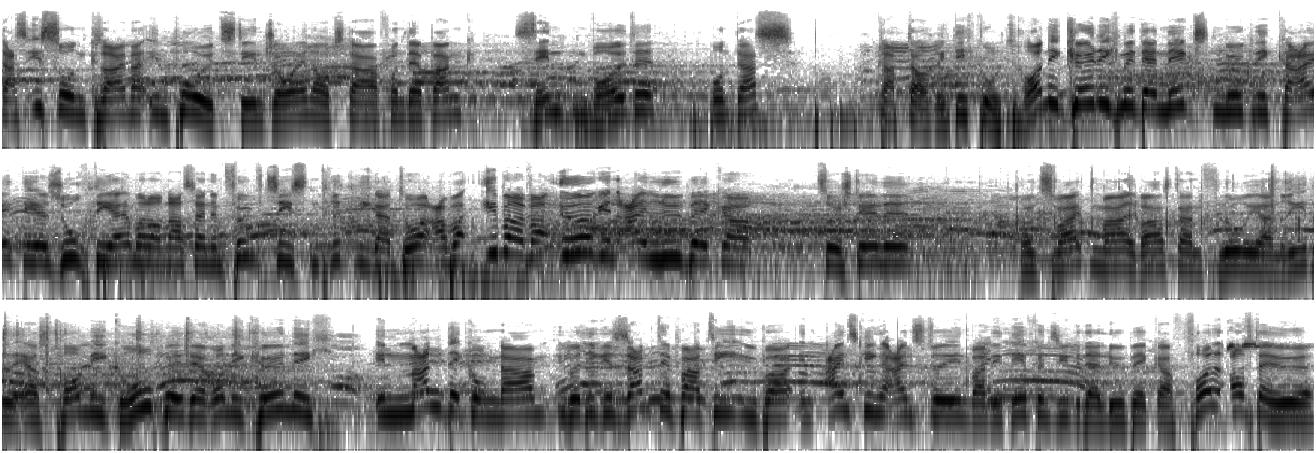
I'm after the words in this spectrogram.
Das ist so ein kleiner Impuls, den Joe Enox da von der Bank senden wollte. Und das klappt auch richtig gut. Ronny König mit der nächsten Möglichkeit. Der suchte ja immer noch nach seinem 50. Drittligator. Aber immer war irgendein Lübecker zur Stelle. Beim zweiten Mal war es dann Florian Riedel. Erst Tommy Grupe, der Ronny König in Manndeckung nahm, über die gesamte Partie über. In 1 gegen 1 Duellen war die Defensive der Lübecker voll auf der Höhe.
